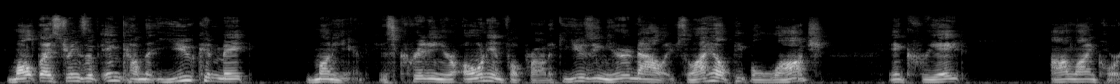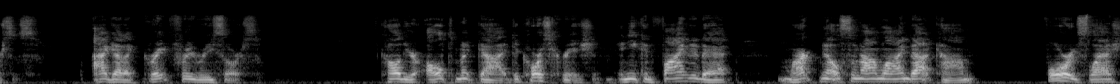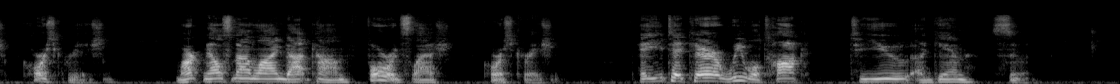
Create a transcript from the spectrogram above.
multi streams of income that you can make money in is creating your own info product using your knowledge. So I help people launch and create online courses. I got a great free resource called Your Ultimate Guide to Course Creation. And you can find it at marknelsononline.com forward slash course creation. marknelsononline.com forward slash course creation. Hey, you take care. We will talk to you again soon.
